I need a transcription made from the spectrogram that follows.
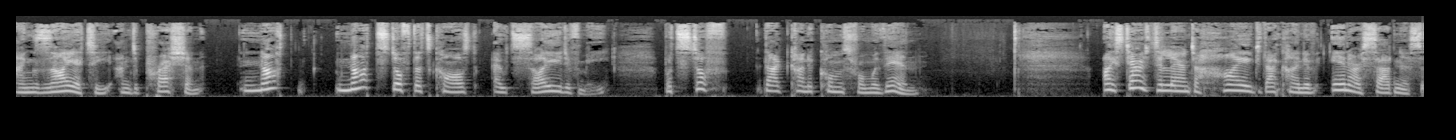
anxiety and depression, not not stuff that's caused outside of me, but stuff that kind of comes from within. I started to learn to hide that kind of inner sadness.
